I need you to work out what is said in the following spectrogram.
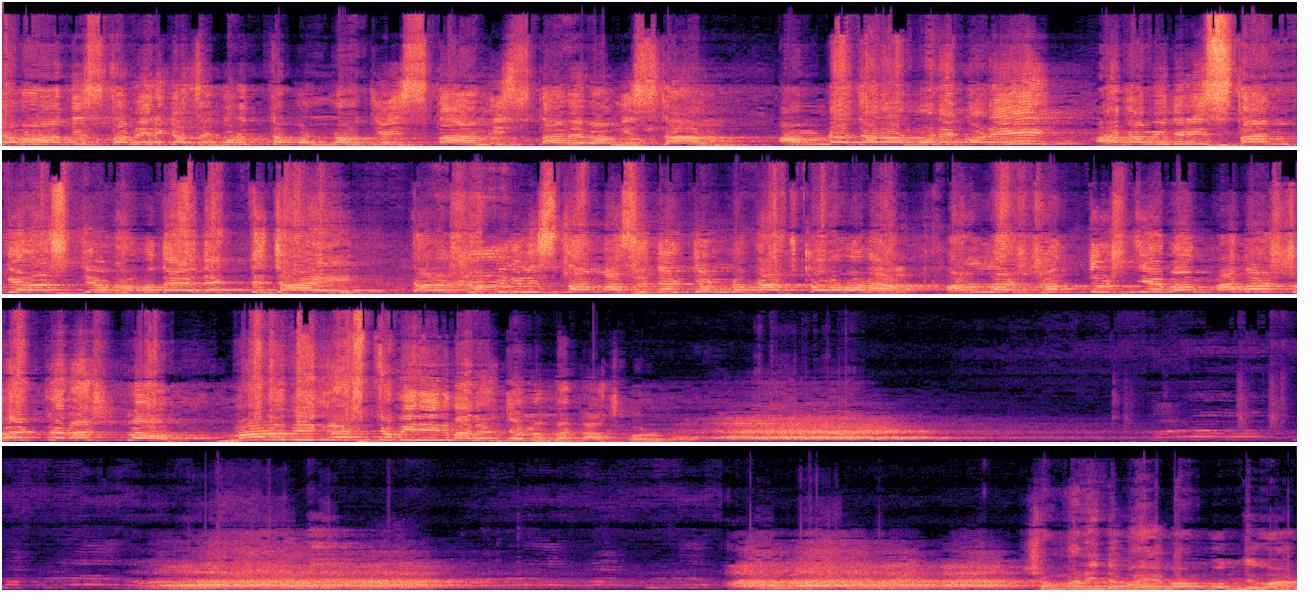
জামাত ইসলামের কাছে গুরুত্বপূর্ণ হচ্ছে ইসলাম ইসলাম এবং ইসলাম। আমরা যারা মনে করি, আগামী দিন ইসলামকে রাষ্ট্রীয় ক্ষমতায় দেখতে চাই, তারা শফিকুল ইসলাম মাসুদের জন্য কাজ করব না। আল্লাহ সন্তুষ্টি এবং আদর্শ একটা রাষ্ট্র, মানবিক রাষ্ট্র নির্মাণের জন্য আমরা কাজ করব। সম্মানিত ভাই এবং বন্ধুগণ,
